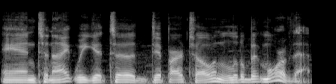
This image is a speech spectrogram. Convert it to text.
And tonight we get to dip our toe in a little bit more of that.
